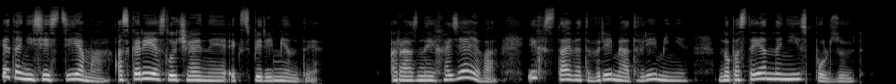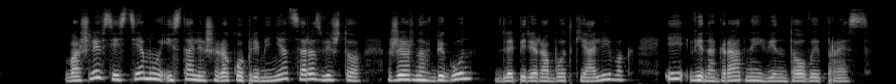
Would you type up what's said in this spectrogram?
Это не система, а скорее случайные эксперименты. Разные хозяева их ставят время от времени, но постоянно не используют. Вошли в систему и стали широко применяться разве что жернов-бегун для переработки оливок и виноградный винтовый пресс.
